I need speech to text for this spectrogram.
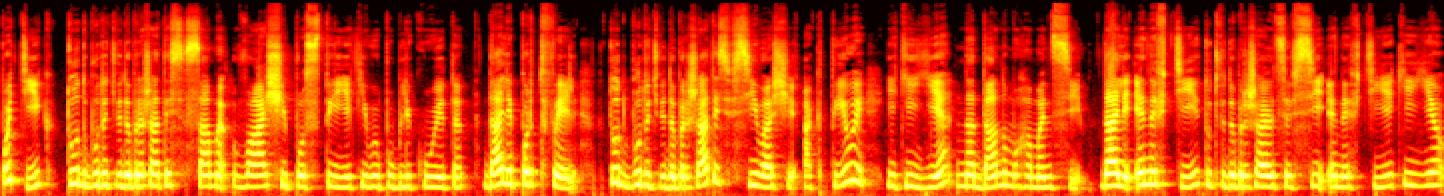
Потік. Тут будуть відображатись саме ваші пости, які ви публікуєте. Далі портфель. Тут будуть відображатись всі ваші активи, які є на даному гаманці. Далі NFT, тут відображаються всі NFT, які є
